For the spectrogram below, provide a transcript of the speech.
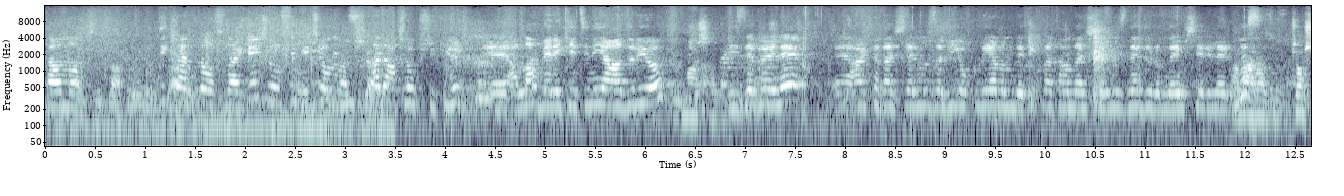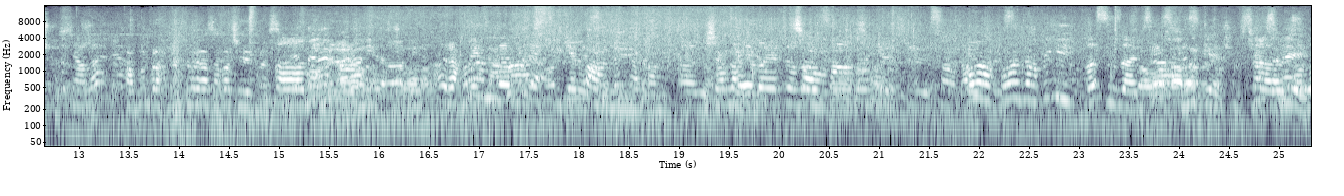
Tamam. Dikkatli olsunlar. Geç olsun, geç olmasın. Hadi çok şükür. Ee, Allah bereketini yağdırıyor. Biz de böyle e, arkadaşlarımızla bir yoklayalım dedik. Vatandaşlarımız ne durumda, hemşerilerimiz? Allah razı olsun. Çok şükür. İnşallah. Rabbim rahmetine ve azaba çevirmesin. Amin, amin, amin. Rahmetinden bize esirgemesin. Amin. Allah'a emanet olun. Sağ olun. Görüşürüz. Sağ olun. Ama falan da peki. Nasılsınız abi? Sağ olun. Sağ olun.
